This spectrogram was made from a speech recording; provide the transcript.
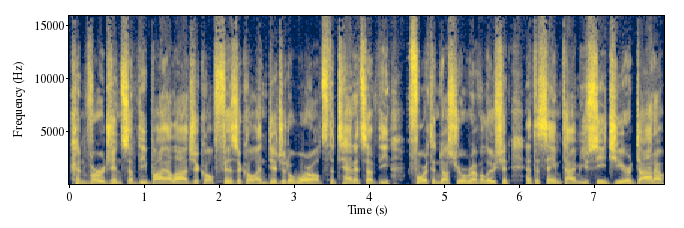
convergence of the biological, physical, and digital worlds, the tenets of the fourth industrial revolution. At the same time, you see Giordano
